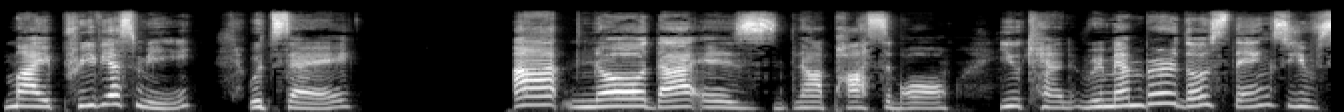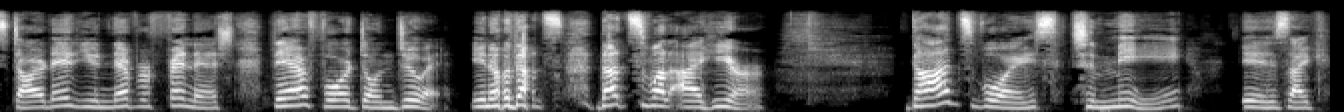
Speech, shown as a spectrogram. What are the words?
my previous me would say, ah, no, that is not possible. You can't remember those things you've started, you never finished, therefore don't do it. You know, that's, that's what I hear. God's voice to me is like,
